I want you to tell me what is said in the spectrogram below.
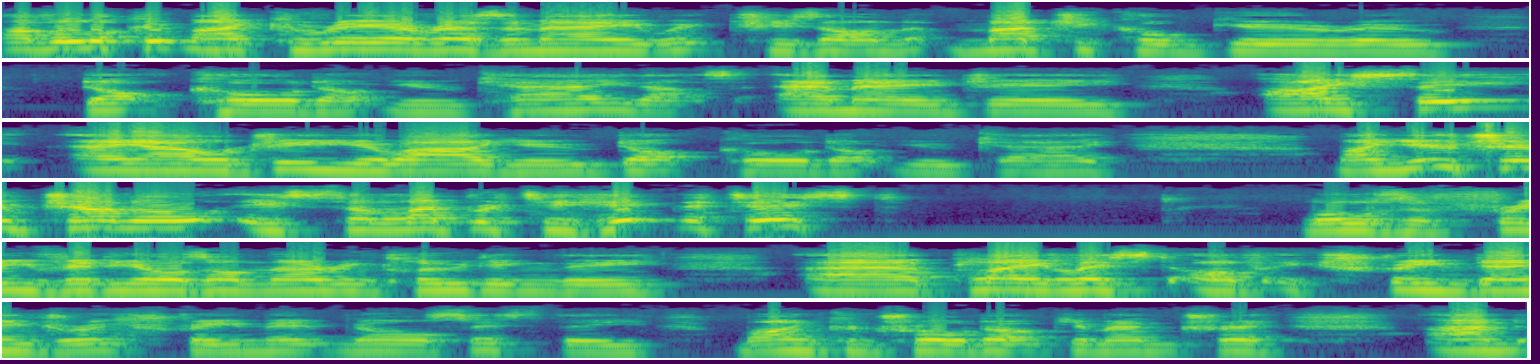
have a look at my career resume, which is on magicalguru.co.uk. That's M A G I C A L G U R U.co.uk. My YouTube channel is Celebrity Hypnotist loads of free videos on there, including the uh, playlist of Extreme Danger, Extreme Hypnosis, the Mind Control documentary, and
